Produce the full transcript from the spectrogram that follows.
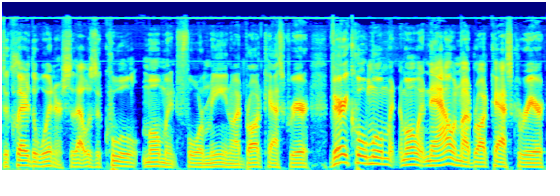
declared the winner. So that was a cool moment for me in my broadcast career. Very cool moment moment now in my broadcast career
